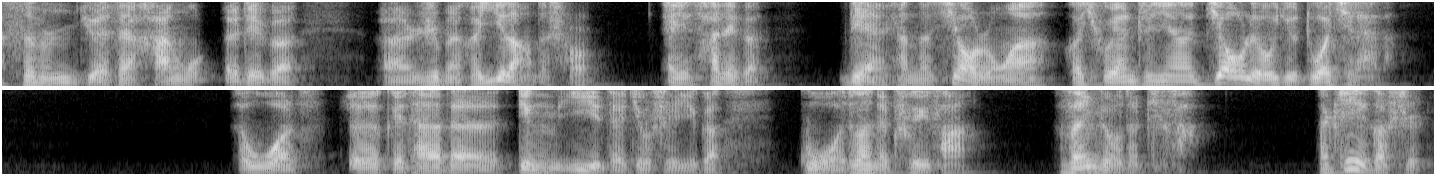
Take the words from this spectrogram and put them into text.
四分之决赛韩国呃这个呃日本和伊朗的时候，哎，他这个脸上的笑容啊和球员之间的交流就多起来了。我呃给他的定义的就是一个果断的吹罚，温柔的执法。而这个是，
